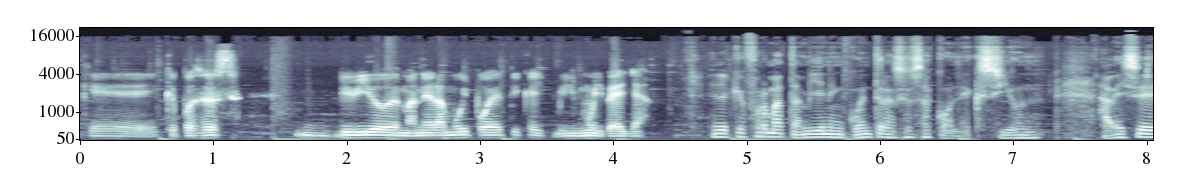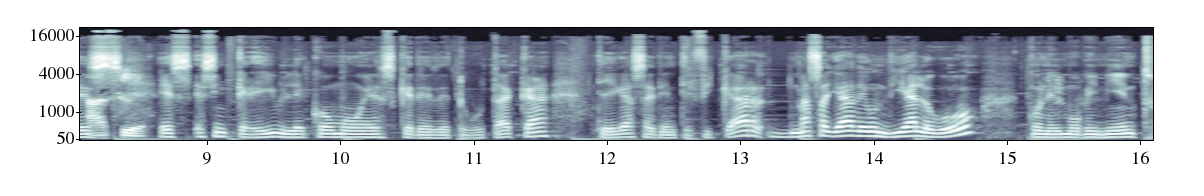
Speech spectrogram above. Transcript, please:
que, que pues es vivido de manera muy poética y muy bella de qué forma también encuentras esa conexión. A veces es. Es, increíble cómo es que desde tu butaca llegas a identificar, más allá de un diálogo, con el movimiento,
